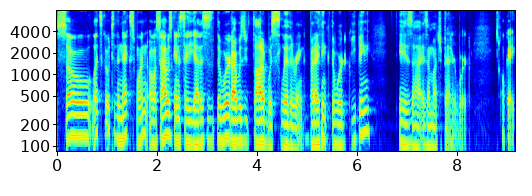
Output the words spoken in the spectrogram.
so let's go to the next one. Oh, so I was gonna say, yeah, this is the word I was thought of was slithering, but I think the word creeping is uh, is a much better word. Okay,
